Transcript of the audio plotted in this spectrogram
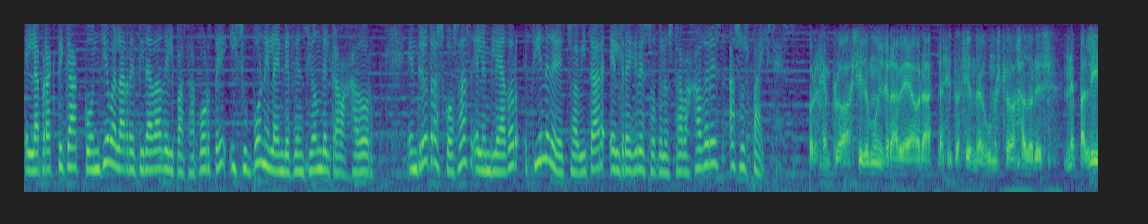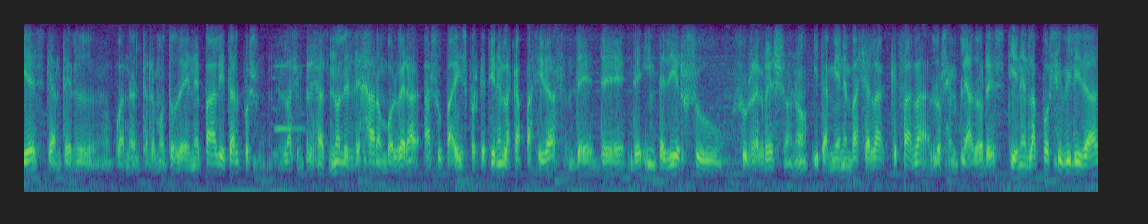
En la práctica, conlleva la retirada del pasaporte y supone la indefensión del trabajador. Entre otras cosas, el empleador tiene derecho a evitar el regreso de los trabajadores a sus países. Por ejemplo, ha sido muy grave ahora la situación de algunos trabajadores nepalíes que ante cuando el terremoto de Nepal y tal, pues las empresas no les dejaron volver a, su país porque tienen la capacidad de, impedir su, su, regreso, ¿no? Y también en base a la que fala, los empleadores tienen la posibilidad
